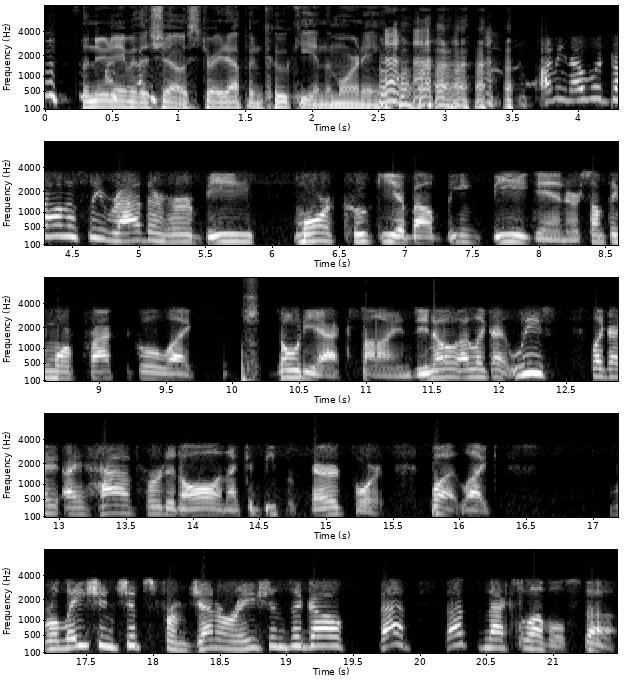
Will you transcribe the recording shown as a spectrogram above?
It's the new name of the show, Straight Up and Kooky in the Morning. I mean, I would honestly rather her be more kooky about being vegan or something more practical like zodiac signs. You know, I like at least like I, I have heard it all and I could be prepared for it. But like relationships from generations ago, that's that's next level stuff.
